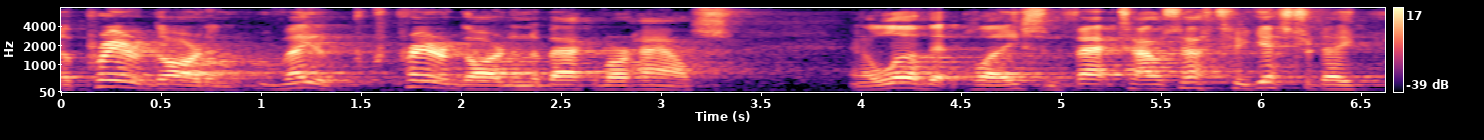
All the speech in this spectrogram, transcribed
a prayer garden. We've made a prayer garden in the back of our house. And I love that place. In fact, I was out there yesterday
